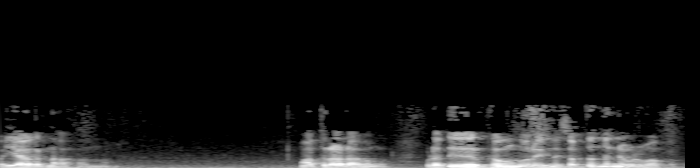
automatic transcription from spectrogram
വയ്യാകരണ മാത്രാലാഭങ്ങൾ ഇവിടെ ദീർഘം എന്ന് പറയുന്ന ശബ്ദം തന്നെ ഒഴിവാക്കാം.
